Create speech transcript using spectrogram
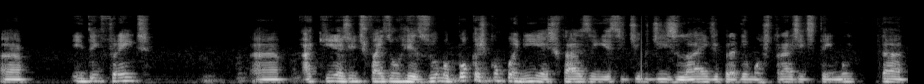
Ah, indo em frente, aqui a gente faz um resumo. Poucas companhias fazem esse tipo de slide para demonstrar. A gente tem muita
